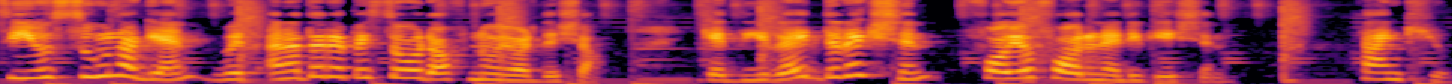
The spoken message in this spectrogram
see you soon again with another episode of Know Your Disha. Get the right direction for your foreign education. Thank you.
